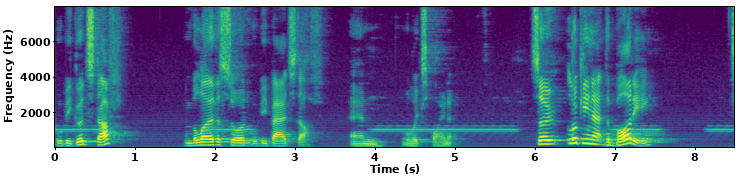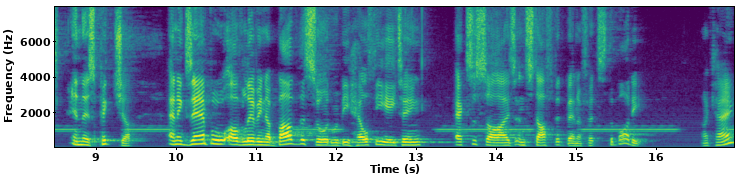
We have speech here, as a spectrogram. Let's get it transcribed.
will be good stuff and below the sword will be bad stuff. And we'll explain it. So looking at the body, in this picture. An example of living above the sword would be healthy eating, exercise, and stuff that benefits the body. Okay?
